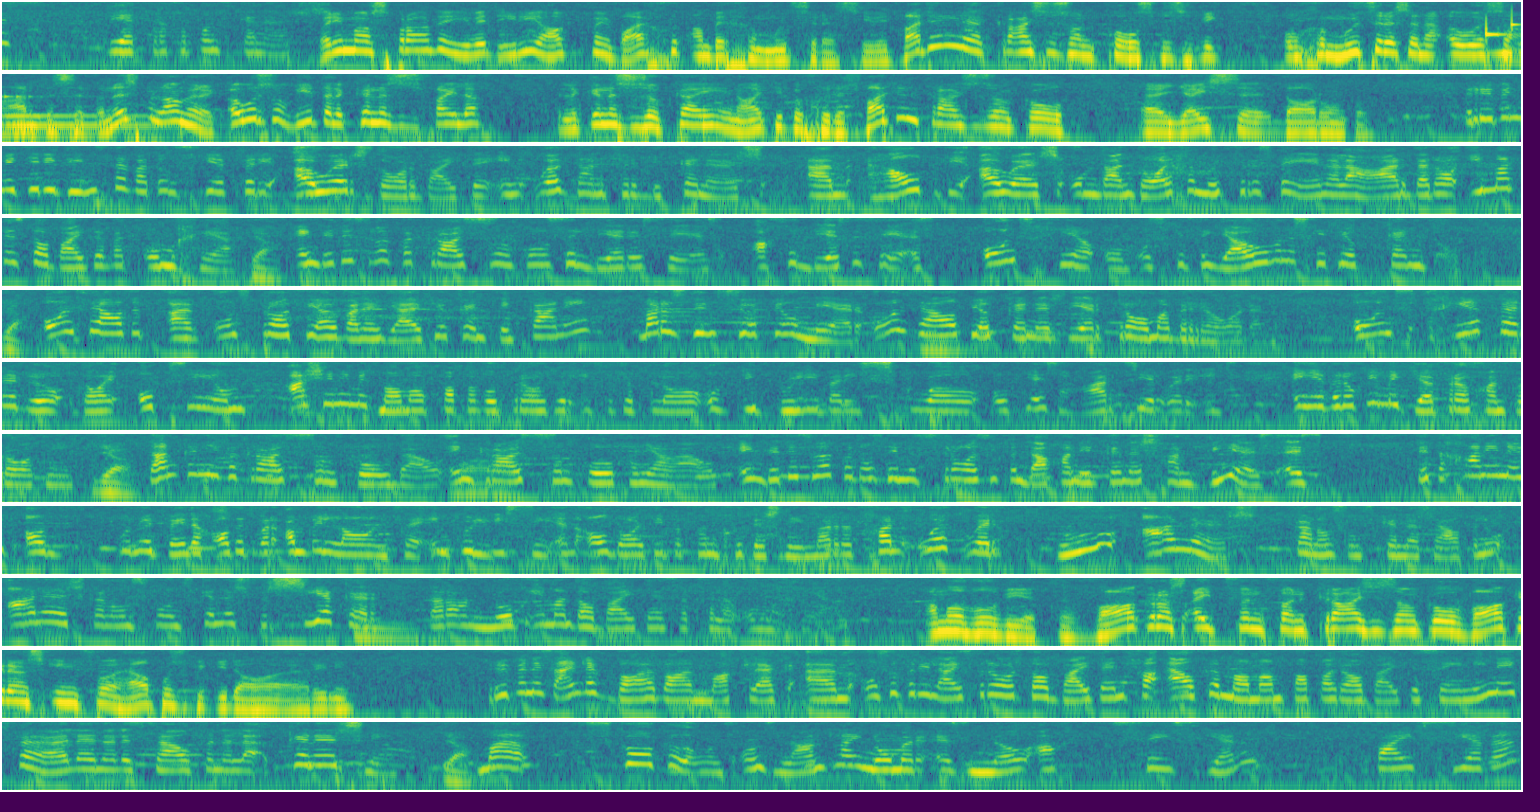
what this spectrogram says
Weer terug op ons kinders. Hoorie maar ons praat, jy weet, hierdie haak vir my baie goed aan by gemoedsrus. Jy weet, wat doen 'n crisis on call spesifiek om gemoedsrus in 'n ouer se hart te sit? Want dis belangrik. Ouers wil weet hulle kinders is veilig, hulle kinders is okay, en daai tipe goedes. Wat doen crisis on call uh, juis uh, daar rondom? Ruben, weet jy die dienste wat ons gee vir die ouers daar buite en ook dan vir die kinders, um help die ouers om dan daai gemoedsrus te hê in hulle hart dat daar iemand is daar buite wat omgee. Ja. En dit is ook wat Crisis on Call se lede sê is, ag se lede sê is ons gee om. Ons gee vir jou om en ons gee vir jou kind om. Ja. Ons sê altyd um, ons praat vir jou wanneer jy vir jou kind nie kan nie, maar ons doen soveel meer. Ons help jou kinders deur trauma berading. Ons gee vir daai opsie om as jy nie met mamma of pappa wil praat oor iets wat jou pla of die boelie by die skool of jy's hartseer oor iets en jy wil ook nie met juffrou gaan praat nie, Ja. dan kan jy vir Crisis on Call bel en Crisis on Call gaan jou help. En dit is ook wat ons demonstrasie vandag aan die kinders gaan wees is dit gaan nie net al noodwendig altyd oor ambulanse en polisie en al daai tipe van goeders nie, maar dit gaan ook oor hoe anders kan ons ons kinders help en hoe anders kan ons vir ons kinders verseker dat daar nog iemand daar buite is wat vir hulle omgee. Almal wil weet, waar kan ons uitvind van crisis on call? Waar kry ons info? Help ons 'n bietjie daar, uh, Rini. Ruben is eintlik baie baie maklik. Um ons wil vir die luisteraars daar buite en vir elke mamma en pappa daar buite sê, nie net vir hulle en hulle self en hulle kinders nie. Ja. Maar skakel ons. Ons landlynnommer is 0861 57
